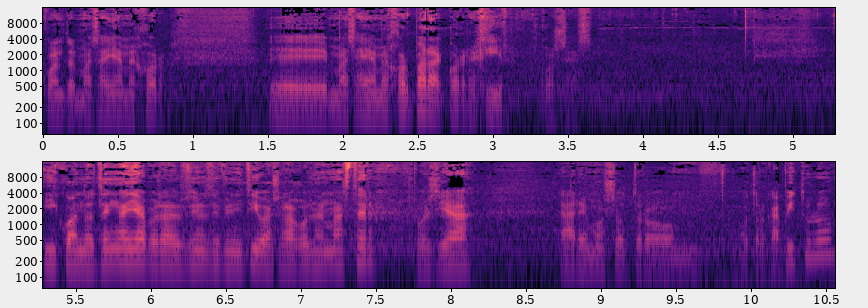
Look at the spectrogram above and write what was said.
cuanto más haya mejor. Eh, más haya mejor para corregir cosas. Y cuando tenga ya pues, las versiones definitivas o la Golden Master, pues ya haremos otro, otro capítulo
